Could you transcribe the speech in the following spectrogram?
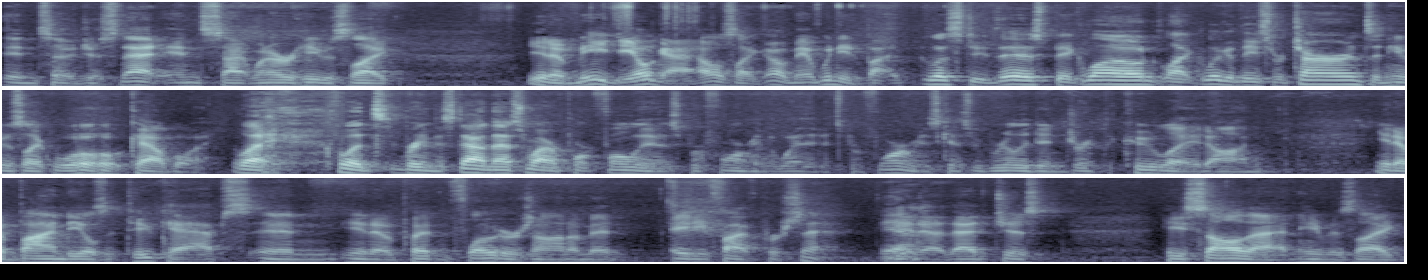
and so just that insight, whenever he was like, you know, me, deal guy, I was like, oh man, we need to buy, let's do this, big loan, like, look at these returns. And he was like, whoa, cowboy, like, let's bring this down. That's why our portfolio is performing the way that it's performing, is because we really didn't drink the Kool Aid on, you know, buying deals at two caps and, you know, putting floaters on them at 85%. Yeah. You know, that just, he saw that and he was like,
